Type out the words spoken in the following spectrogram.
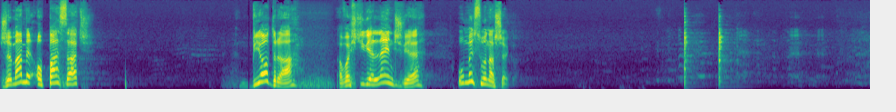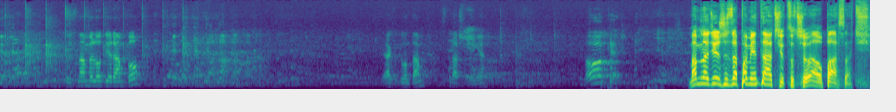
że mamy opasać biodra, a właściwie lędźwie umysłu naszego. Zna melodię Rambo? Jak wyglądam? Strasznie, nie? Okej. Okay. Mam nadzieję, że zapamiętacie, co trzeba opasać.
